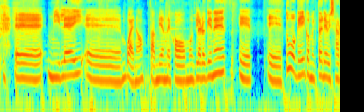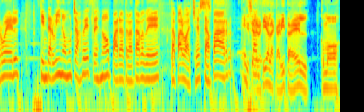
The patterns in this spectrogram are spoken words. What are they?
eh, Milei, eh, bueno, también dejó muy claro quién es. Eh, eh, tuvo que ir con Victoria Villarruel, que intervino muchas veces, ¿no? Para tratar de Tapar baches. tapar. Y se le veía la carita a él, como,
